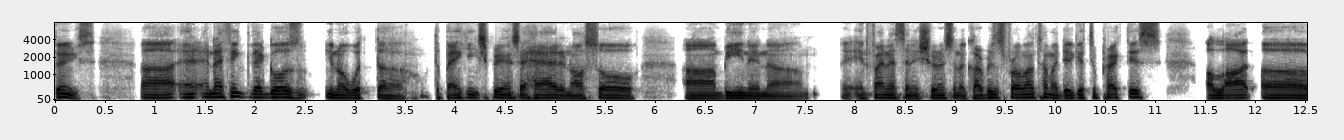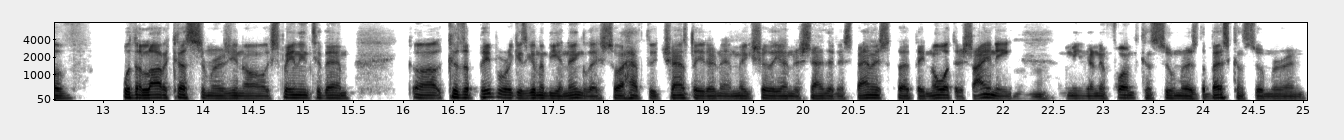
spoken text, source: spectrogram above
thanks. Uh, and, and, I think that goes, you know, with the the banking experience I had, and also um, being in um, in finance and insurance in the car business for a long time. I did get to practice a lot of with a lot of customers, you know, explaining to them because uh, the paperwork is going to be in English, so I have to translate it and make sure they understand it in Spanish so that they know what they're signing. Mm-hmm. I mean, an informed consumer is the best consumer, and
